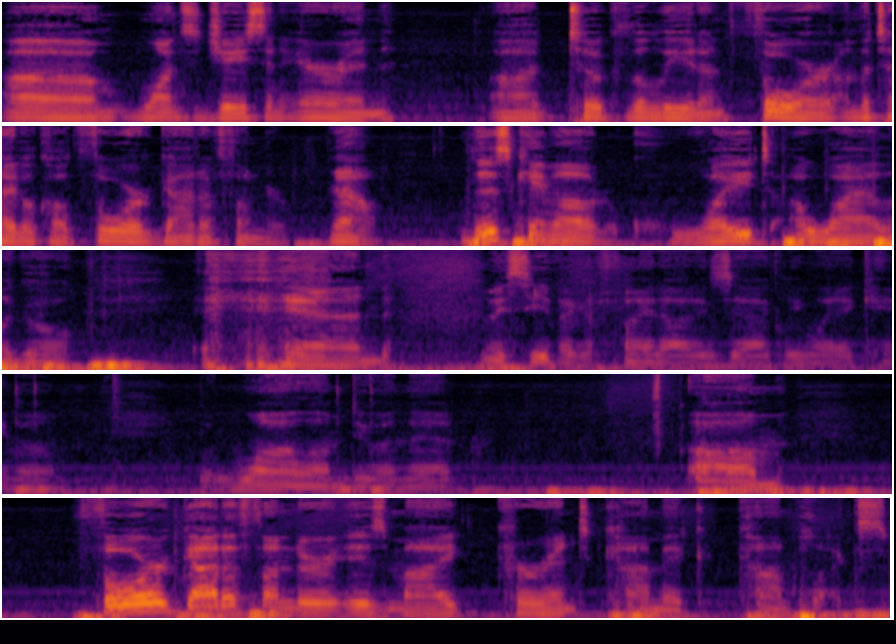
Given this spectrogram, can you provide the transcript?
um, once Jason Aaron uh, took the lead on Thor on the title called Thor: God of Thunder. Now, this came out quite a while ago, and let me see if I can find out exactly when it came out. While I'm doing that, um, Thor: God of Thunder is my current comic complex.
